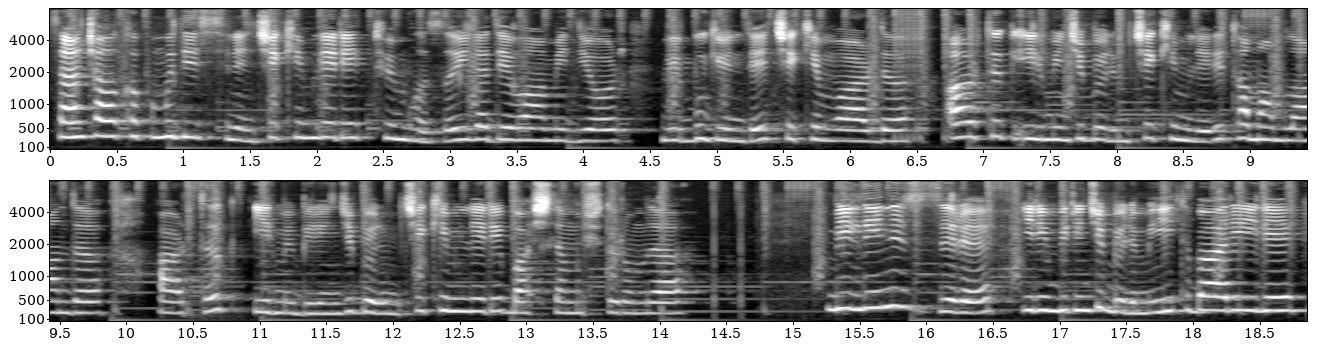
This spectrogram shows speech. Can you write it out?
Sen Çal Kapımı dizisinin çekimleri tüm hızıyla devam ediyor ve bugün de çekim vardı. Artık 20. bölüm çekimleri tamamlandı. Artık 21. bölüm çekimleri başlamış durumda. Bildiğiniz üzere 21. bölüm itibariyle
